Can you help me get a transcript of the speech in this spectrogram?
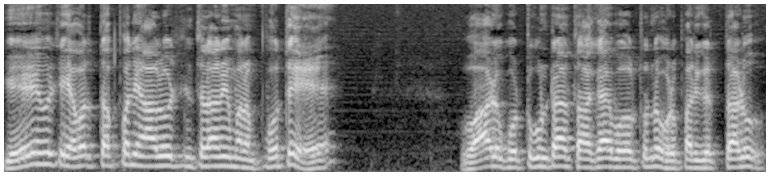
ఏమిటి ఎవరు తప్పని ఆలోచించడానికి మనం పోతే వాడు కొట్టుకుంటా తలకాయ పోతుంది ఒకడు పరిగెత్తాడు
